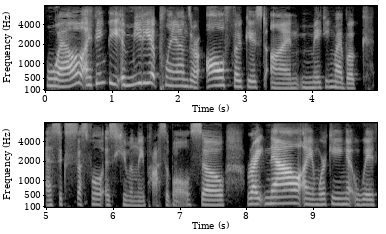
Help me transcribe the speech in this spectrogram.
Well, I think the immediate plans are all focused on making my book as successful as humanly possible. So, right now, I am working with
